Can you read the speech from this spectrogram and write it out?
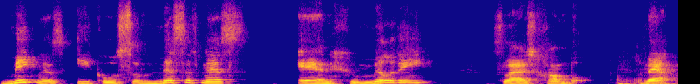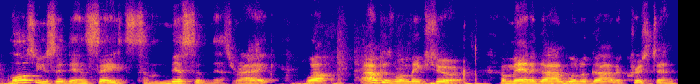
meekness equals submissiveness and humility slash humble. Now, most of you sit there and say submissiveness, right? Well, I just want to make sure a man of God, woman of God, a Christian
